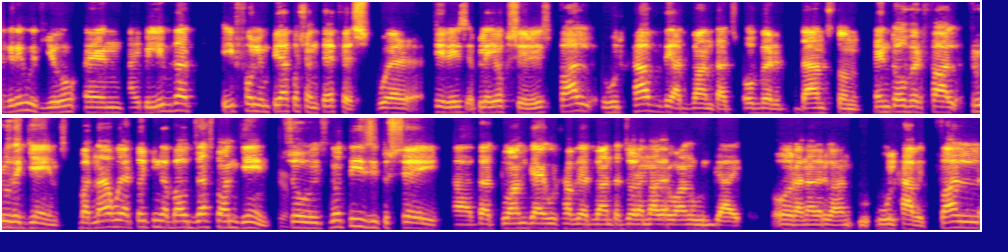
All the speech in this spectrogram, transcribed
agree with you, and I believe that if Olympiacos and Efes were series, a playoff series, Fall would have the advantage over Dunston and over Fall through the games. But now we are talking about just one game. Sure. So it's not easy to say uh, that one guy would have the advantage or another one will guy or another one will have it. Fall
